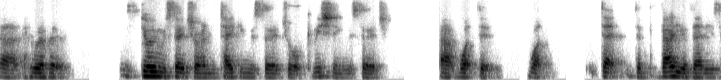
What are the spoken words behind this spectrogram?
uh, whoever is doing research or undertaking research or commissioning research uh, what the what that the value of that is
